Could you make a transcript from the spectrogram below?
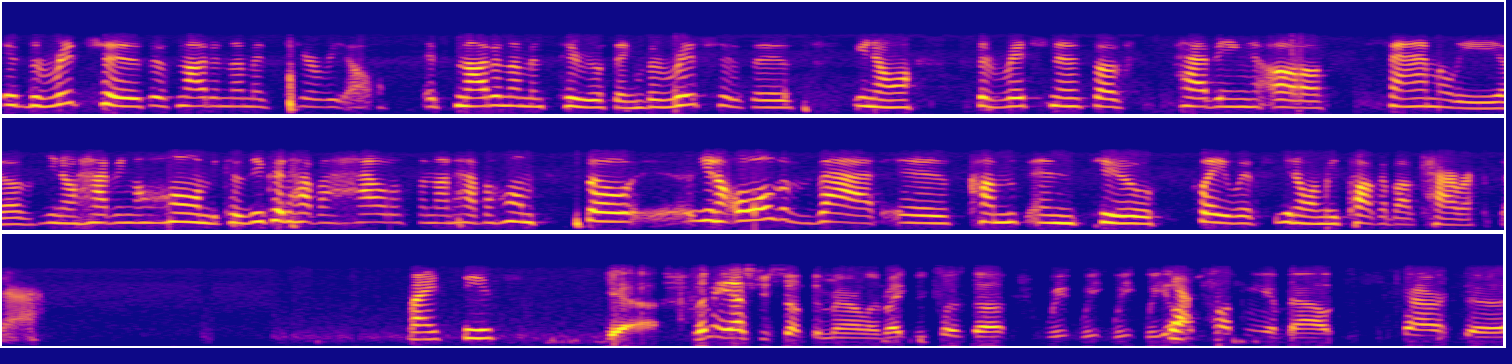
it, the riches is not in the material. It's not in the material thing. The riches is, you know, the richness of having a family, of you know having a home, because you could have a house and not have a home. So, you know, all of that is comes into play with you know when we talk about character, right, Steve? Yeah. Let me ask you something, Marilyn, right? Because uh, we we we, we Yeah. are talking about character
